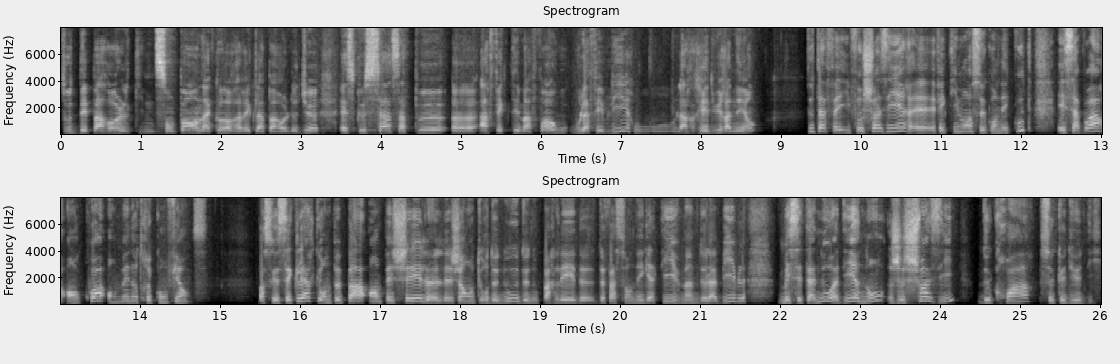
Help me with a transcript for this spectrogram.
toutes des paroles qui ne sont pas en accord avec la parole de Dieu, est-ce que ça, ça peut euh, affecter ma foi ou, l'affaiblir ou la réduire à néant? Tout à fait. Il faut choisir euh, effectivement ce qu'on écoute et savoir en quoi on met notre confiance. Parce que c'est clair qu'on ne peut pas empêcher les gens autour de nous de nous parler de, de façon négative, même de la Bible, mais c'est à nous à dire non, je choisis de croire ce que Dieu dit.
